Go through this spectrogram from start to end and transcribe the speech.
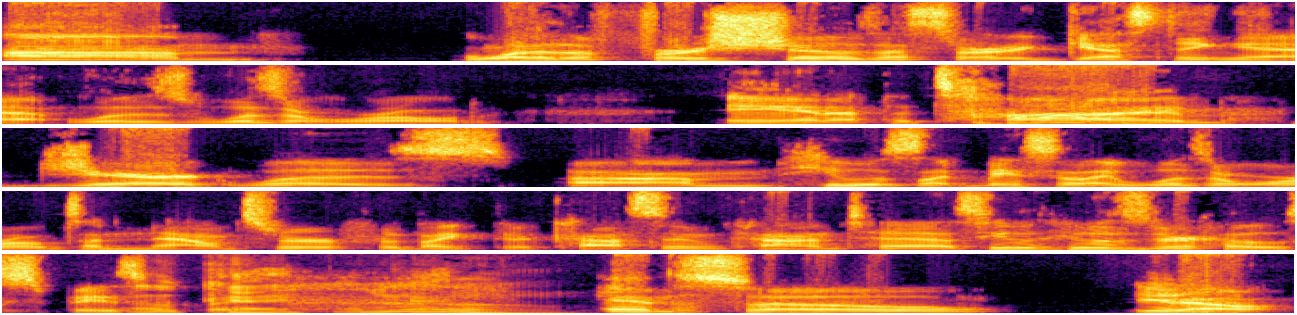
um, one of the first shows I started guesting at was Wizard World. And at the time, Jarrett was um, he was like basically like Wizard World's announcer for like their costume contest. He he was their host basically. okay, okay. Oh. And so, you know,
